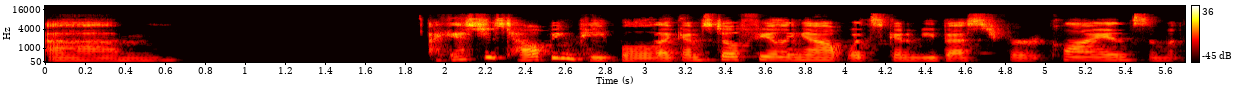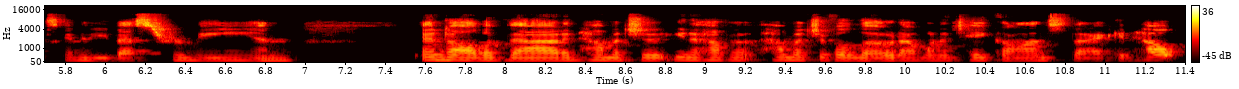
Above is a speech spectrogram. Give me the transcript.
um, I guess, just helping people. Like I'm still feeling out what's going to be best for clients and what's going to be best for me, and and all of that, and how much you know how how much of a load I want to take on so that I can help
